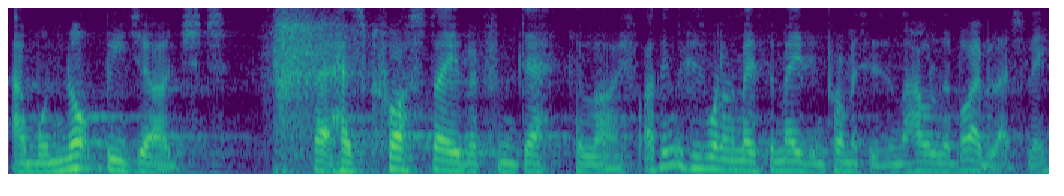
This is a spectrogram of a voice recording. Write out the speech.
and will not be judged, but has crossed over from death to life. I think this is one of the most amazing promises in the whole of the Bible, actually.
